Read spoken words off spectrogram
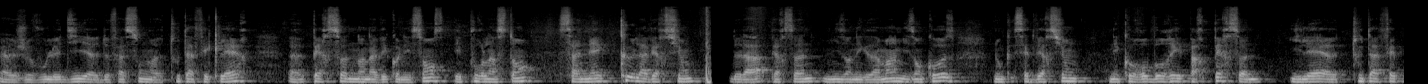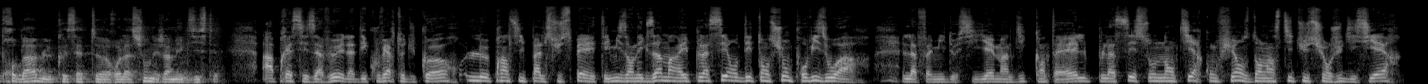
euh, je vous le dis euh, de façon euh, tout à fait claire, personne n'en avait connaissance et pour l'instant, ça n'est que la version de la personne mise en examen, mise en cause. Donc cette version n'est corroborée par personne il est euh, tout à fait probable que cette euh, relation n'ait jamais existé. Après ces aveux et la découverte du corps, le principal suspect a été mis en examen et placé en détention provisoire. La famille de Siem indique quant à elle placer son entière confiance dans l'institution judiciaire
